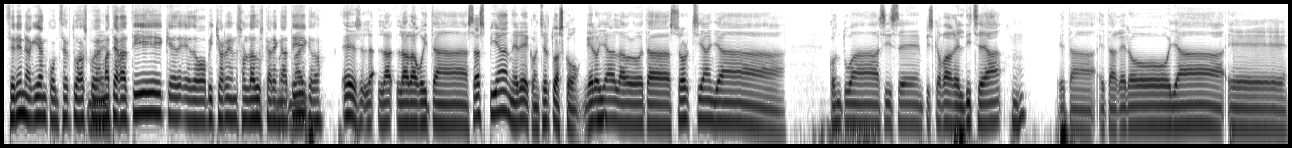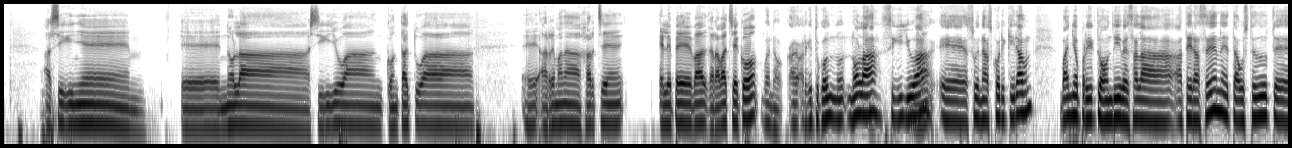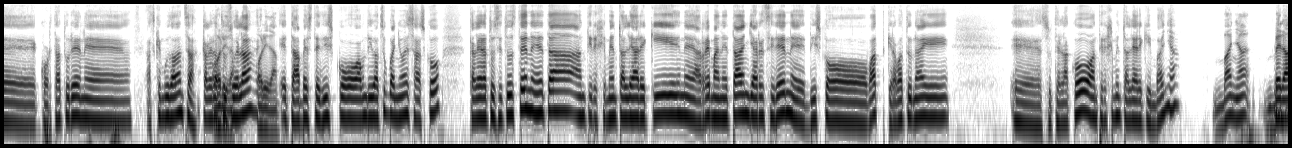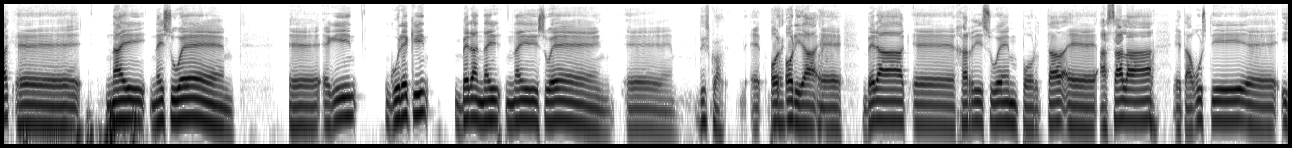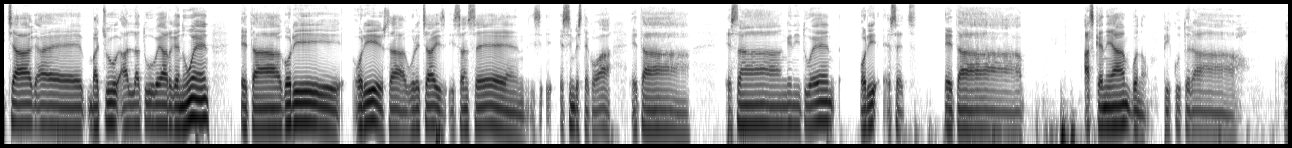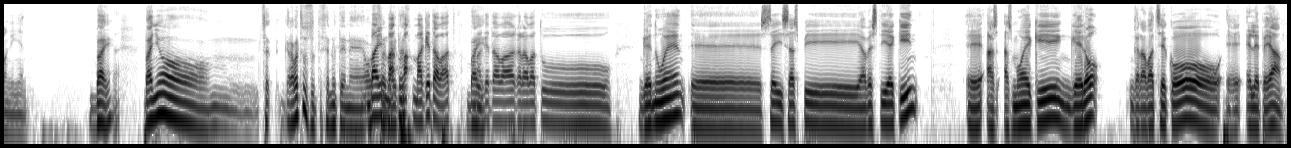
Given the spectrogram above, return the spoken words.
Zeren agian kontzertu asko Bai. emategatik, e- edo bitxorren soldaduzkaren gatik, Bai. edo... Ez, la, la, laragoita zazpian ere kontzertu asko. Gero ja, laragoita sortzian ja kontua hasi zen pizka bat gelditzea, eta, eta gero ja e, hasi ginen e, nola zigiluan kontaktua e, harremana jartzen LP bat grabatzeko, Bueno, argituko no- nola zigilua e, zuen askorik iraun, baino proiektu handi bezala atera zen, eta uste dut e, kortaturen e, azken gudalantza kaleratu zuela, da. eta beste disko handi batzuk, baino ez asko kaleratu zituzten, eta antiregimentalearekin e, harremanetan jarri ziren e, disko bat grabatu nahi e, zutelako antiregimentalearekin baina, Baina, berak, e, nahi, nahi zuen e, egin gurekin, berak nahi, nahi zuen e, diskoa. e, Bai, hori da, bai. e, berak e, jarri zuen porta, e, azala eta guzti e, itxak e, batzuk aldatu behar genuen, eta gori hori, osea, guretza iz- izan zen ezinbestekoa eta esan genituen hori ezetz. Eta azkenean, bueno, pikutera joan ginen. Bai, baino mm, grabatu zute zenuten e, Bai, ma, ma, maketa bat. Bai. Maketa bat grabatu genuen, e, sei zazpi abestiekin, e, az, asmoekin gero grabatzeko e, LPA.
